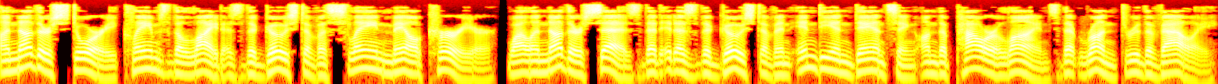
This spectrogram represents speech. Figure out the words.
Another story claims the light is the ghost of a slain mail courier, while another says that it is the ghost of an Indian dancing on the power lines that run through the valley.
